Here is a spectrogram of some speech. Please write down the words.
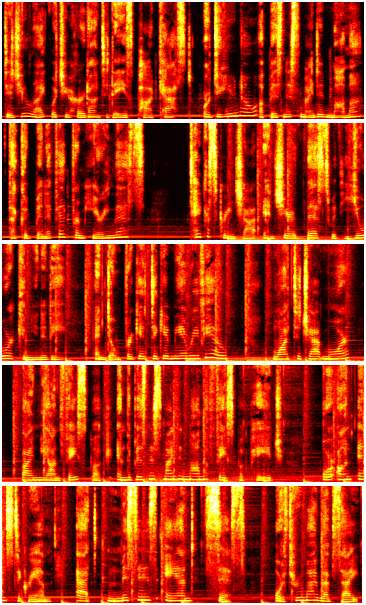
Did you like what you heard on today's podcast? Or do you know a business minded mama that could benefit from hearing this? Take a screenshot and share this with your community. And don't forget to give me a review. Want to chat more? Find me on Facebook in the Business Minded Mama Facebook page or on Instagram at Mrs. and Sis or through my website,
